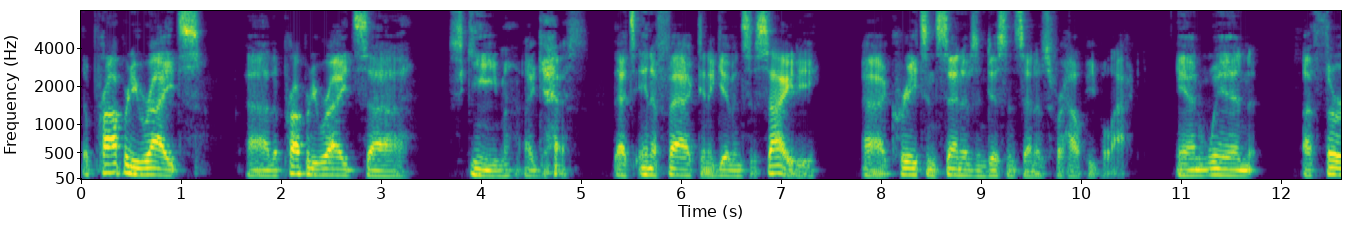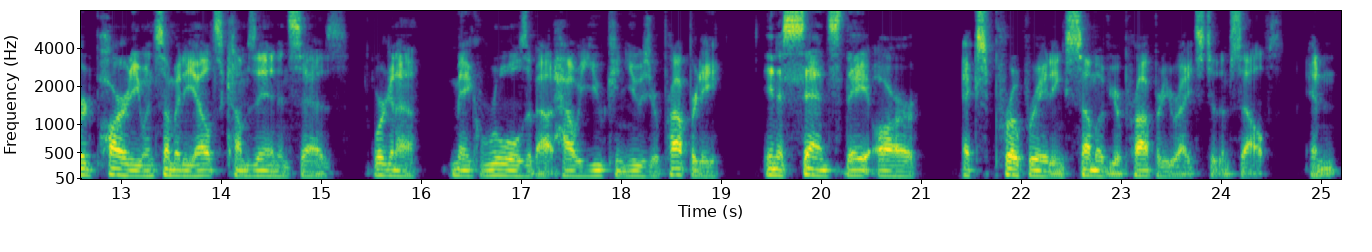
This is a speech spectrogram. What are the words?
the property rights, uh, the property rights uh, scheme, I guess, that's in effect in a given society, uh, creates incentives and disincentives for how people act. And when a third party, when somebody else comes in and says, "We're gonna make rules about how you can use your property," in a sense, they are expropriating some of your property rights to themselves. And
